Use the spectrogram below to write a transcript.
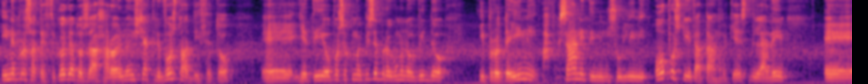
είναι προστατευτικό για το ζάχαρο, ενώ ισχύει ακριβώς το αντίθετο, ε, γιατί όπως έχουμε πει σε προηγούμενο βίντεο η πρωτεΐνη αυξάνει την ινσουλίνη όπως και οι υδατάνθρακες, δηλαδή ε,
